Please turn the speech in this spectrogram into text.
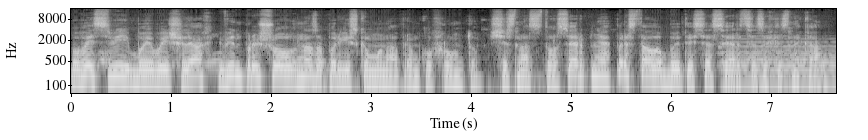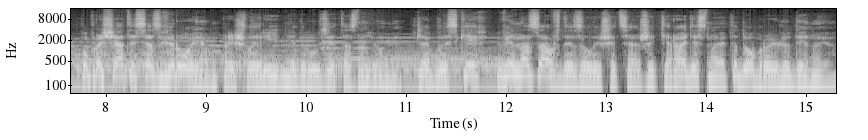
Увесь свій бойовий шлях він пройшов на запорізькому напрямку фронту. 16 серпня перестало битися серце захисника. Попрощатися з героєм прийшли рідні, друзі та знайомі. Для близьких він назавжди залишиться життєрадісною та доброю людиною.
